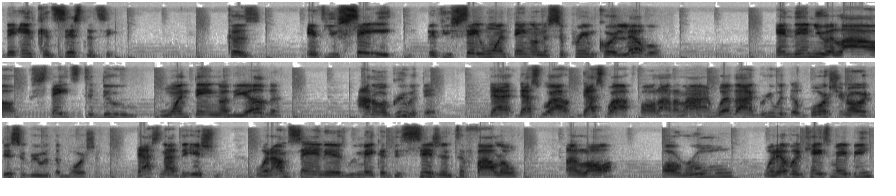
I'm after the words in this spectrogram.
the inconsistency. Cuz if you say if you say one thing on the Supreme Court level and then you allow states to do one thing or the other, I don't agree with that. That that's why I, that's why I fall out of line. Whether I agree with abortion or disagree with abortion, that's not the issue. What I'm saying is we make a decision to follow a law or rule, whatever the case may be,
